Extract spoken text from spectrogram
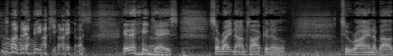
but in any case, in any case, so right now I'm talking to to Ryan about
